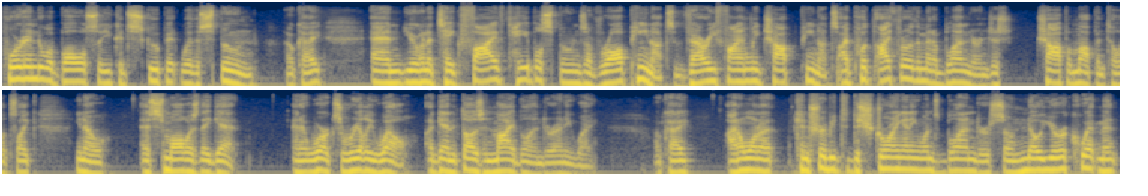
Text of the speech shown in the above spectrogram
Pour it into a bowl so you could scoop it with a spoon. Okay. And you're going to take five tablespoons of raw peanuts, very finely chopped peanuts. I put, I throw them in a blender and just chop them up until it's like, you know, as small as they get and it works really well. Again, it does in my blender anyway. Okay. I don't want to contribute to destroying anyone's blender, so know your equipment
